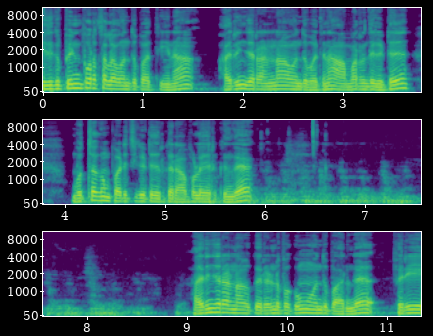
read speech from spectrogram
இதுக்கு பின்புறத்தில் வந்து பார்த்திங்கன்னா அறிஞர் அண்ணா வந்து பார்த்திங்கன்னா அமர்ந்துக்கிட்டு புத்தகம் படிச்சுக்கிட்டு இருக்கிறாப்புல இருக்குங்க. அறிஞர் அண்ணாவுக்கு ரெண்டு பக்கமும் வந்து பாருங்கள் பெரிய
